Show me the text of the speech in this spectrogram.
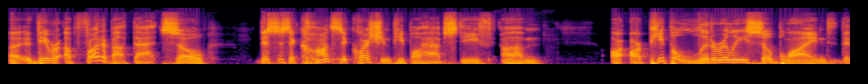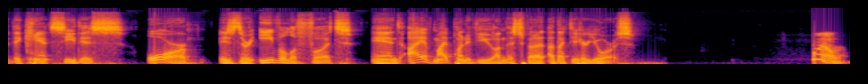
Uh, they were upfront about that. So this is a constant question people have, Steve. Um, are, are people literally so blind that they can't see this, or is there evil afoot? And I have my point of view on this, but I'd like to hear yours. Well,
